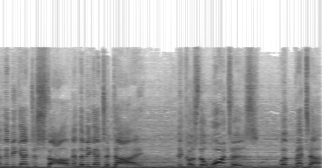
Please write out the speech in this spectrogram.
and they began to starve, and they began to die because the waters were bitter.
